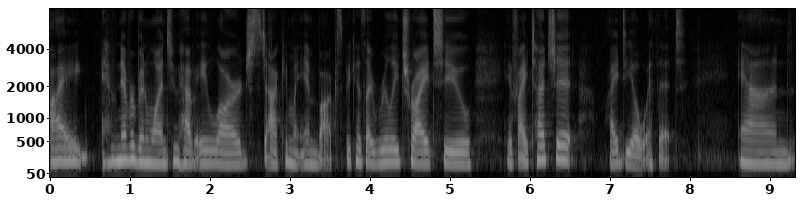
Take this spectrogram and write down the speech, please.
I have never been one to have a large stack in my inbox because I really try to, if I touch it, I deal with it. And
